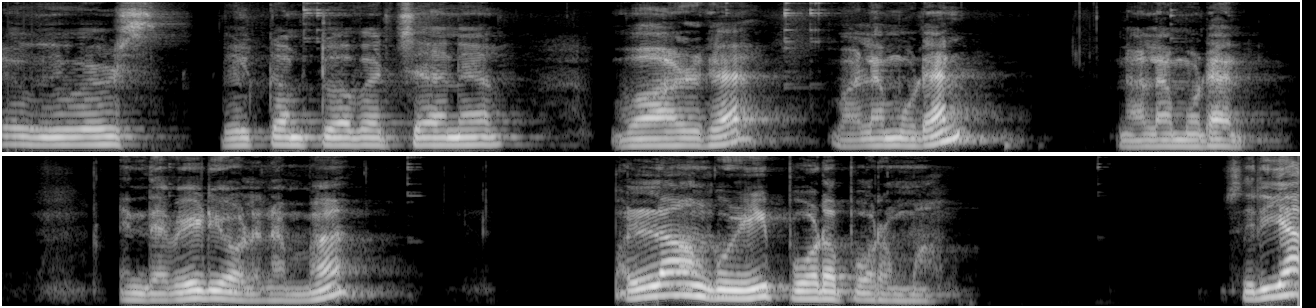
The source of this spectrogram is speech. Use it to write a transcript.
Hello viewers welcome to our channel வாழ்க வளமுடன் நலமுடன். இந்த வீடியோவில் நம்ம பல்லாங்குழி போட போகிறோம்மா சரியா?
